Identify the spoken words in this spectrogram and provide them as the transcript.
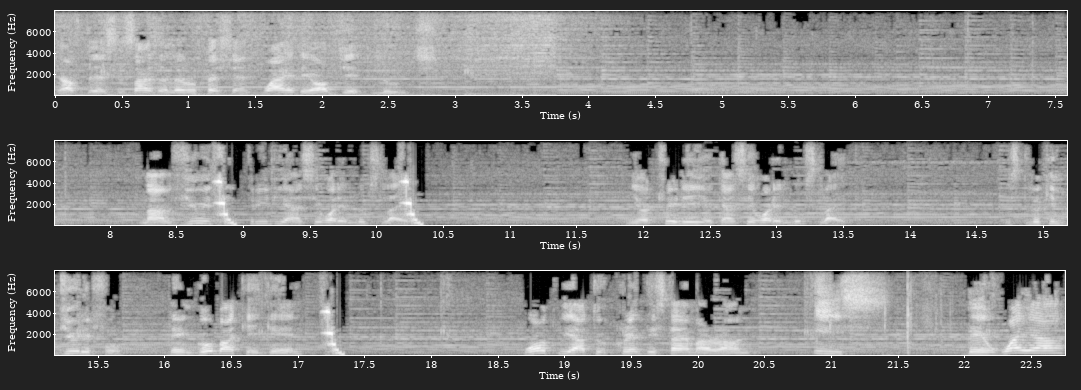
You have to exercise a little patience while the object loads now view it in 3d and see what it looks like. In your 3d you can see what it looks like. It's looking beautiful then go back again. What we are to create this time around is the wire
